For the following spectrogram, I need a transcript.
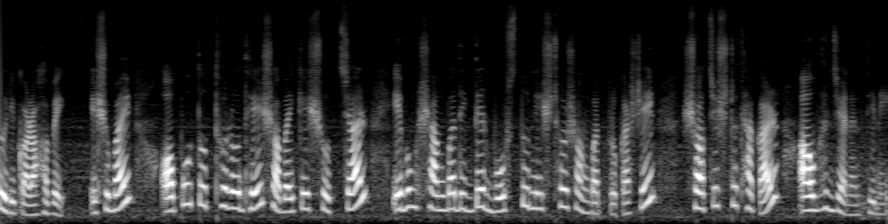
তৈরি করা হবে। এ সময় অপতথ্য রোধে সবাইকে সোচ্চার এবং সাংবাদিকদের বস্তুনিষ্ঠ সংবাদ প্রকাশে সচেষ্ট থাকার আহ্বান জানান তিনি।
